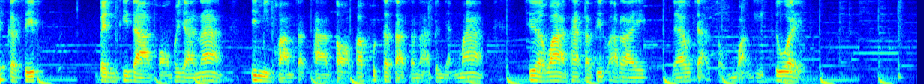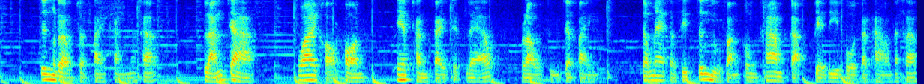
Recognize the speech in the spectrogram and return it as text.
พกระซิบเป็นธิดาของพญานาคที่มีความศรัทธาต่อพระพุทธศาสนาเป็นอย่างมาก เชื่อว่าถ้ากระซิบอะไรแล้วจะสมหวังอีกด้วย ซึ่งเราจะไปกันนะครับ หลังจากไหว้ขอพรเทพทันใจเสร็จแล้ว เราถึงจะไป เจ้าแม่กระซิบซึ่งอยู่ฝั่งตรงข้ามกับเปียดีโบตาทาวนะครับ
